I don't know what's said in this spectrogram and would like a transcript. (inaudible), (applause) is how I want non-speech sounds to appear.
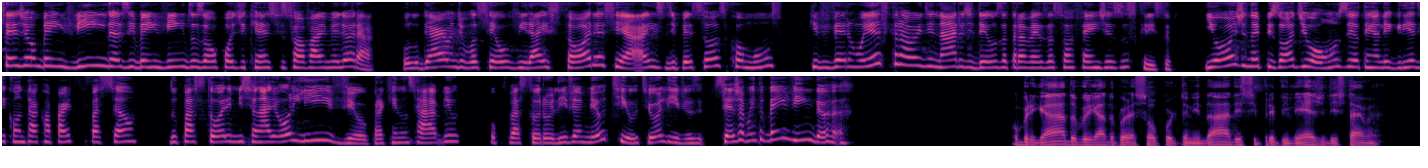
sejam bem-vindas e bem-vindos ao podcast Só Vai Melhorar o lugar onde você ouvirá histórias reais de pessoas comuns que viveram o extraordinário de Deus através da sua fé em Jesus Cristo. E hoje, no episódio 11, eu tenho a alegria de contar com a participação do pastor e missionário Olívio. Para quem não sabe, o pastor Olívio é meu tio, tio Olívio. Seja muito bem-vindo. Obrigado, obrigado por essa oportunidade, esse privilégio de estar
